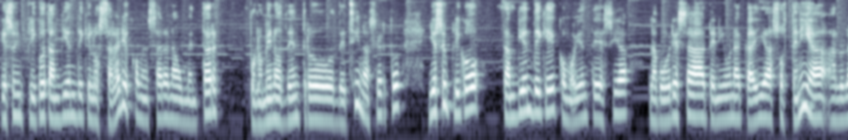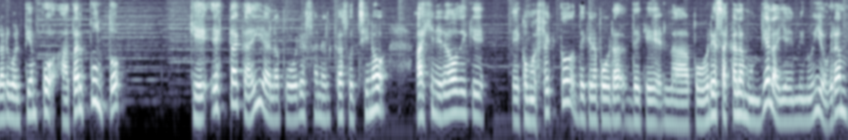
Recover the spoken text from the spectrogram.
Eso implicó también de que los salarios comenzaran a aumentar, por lo menos dentro de China, ¿cierto? Y eso implicó también de que, como bien te decía, la pobreza tenía una caída sostenida a lo largo del tiempo a tal punto que esta caída de la pobreza en el caso chino ha generado de que eh, como efecto de que, la de que la pobreza a escala mundial haya disminuido, gran,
